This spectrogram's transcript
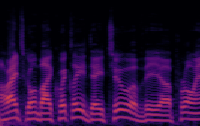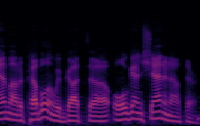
All right, it's going by quickly. Day two of the uh, Pro Am out at Pebble, and we've got uh, Olga and Shannon out there.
